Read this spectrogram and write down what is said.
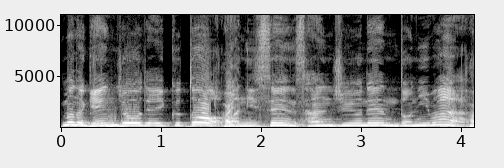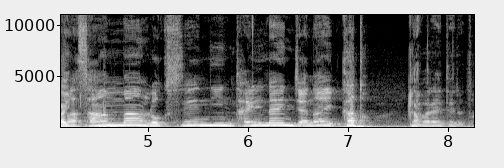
今の現状でいくと、はい。まあ、2030年度には、はい。まあ、3万6千人足りないんじゃないかと言われていると。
